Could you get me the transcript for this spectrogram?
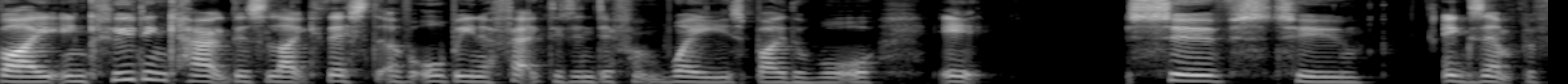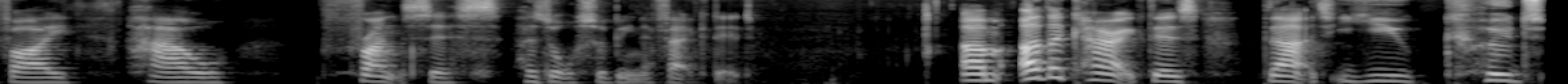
by including characters like this that have all been affected in different ways by the war, it serves to exemplify how Francis has also been affected. Um, other characters that you could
